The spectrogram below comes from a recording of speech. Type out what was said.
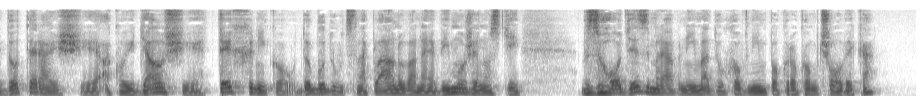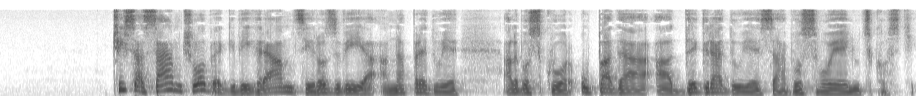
doterajšie, ako i ďalšie technikou do budúcna plánované vymoženosti v zhode s mravným a duchovným pokrokom človeka? Či sa sám človek v ich rámci rozvíja a napreduje, alebo skôr upadá a degraduje sa vo svojej ľudskosti?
